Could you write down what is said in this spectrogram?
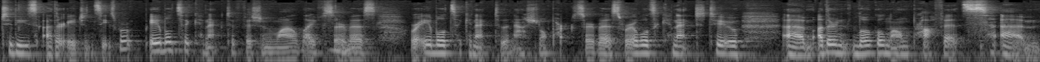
to these other agencies. We're able to connect to Fish and Wildlife mm-hmm. Service. We're able to connect to the National Park Service. We're able to connect to um, other local nonprofits um,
